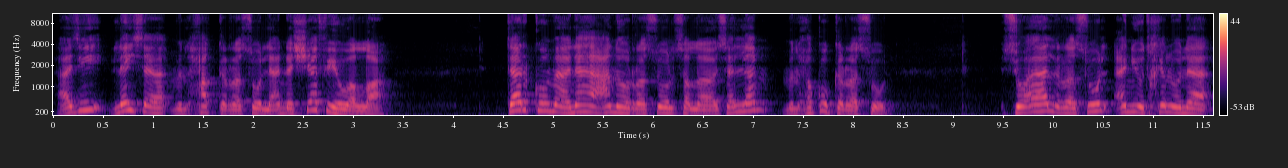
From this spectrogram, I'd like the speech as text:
هذه ليس من حق الرسول لأن الشافي هو الله. ترك ما نهى عنه الرسول صلى الله عليه وسلم من حقوق الرسول. سؤال الرسول أن يدخلنا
